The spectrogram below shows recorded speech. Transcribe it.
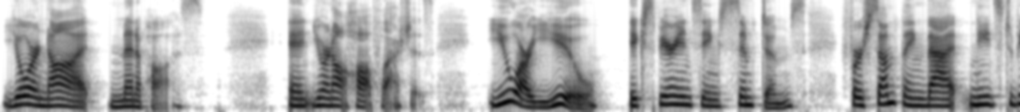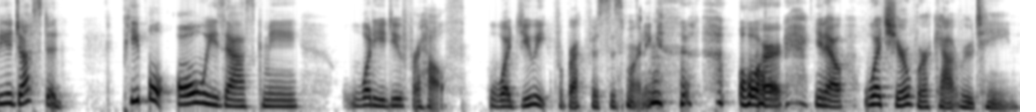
You're not menopause. And you're not hot flashes. You are you experiencing symptoms for something that needs to be adjusted. People always ask me, What do you do for health? What'd you eat for breakfast this morning? or, you know, what's your workout routine?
